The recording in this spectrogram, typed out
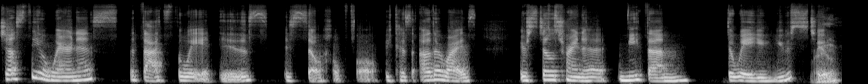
just the awareness that that's the way it is is so helpful because otherwise you're still trying to meet them the way you used to Right.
